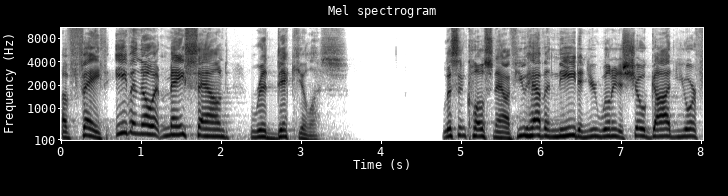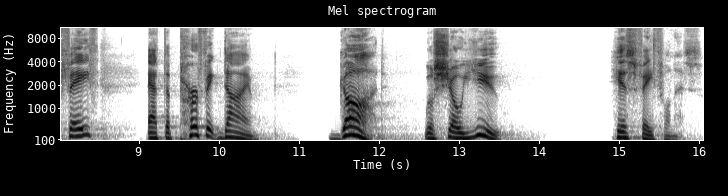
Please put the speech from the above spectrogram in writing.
of faith, even though it may sound ridiculous. Listen close now. If you have a need and you're willing to show God your faith at the perfect time, God will show you his faithfulness.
